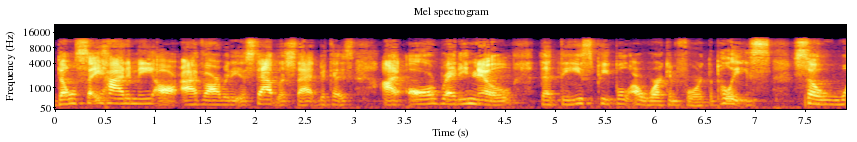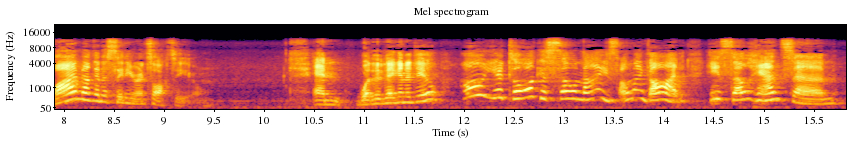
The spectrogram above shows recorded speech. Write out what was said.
Don't say hi to me. Or I've already established that because I already know that these people are working for the police. So why am I gonna sit here and talk to you? And what are they going to do? Oh, your dog is so nice. Oh my God, he's so handsome.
